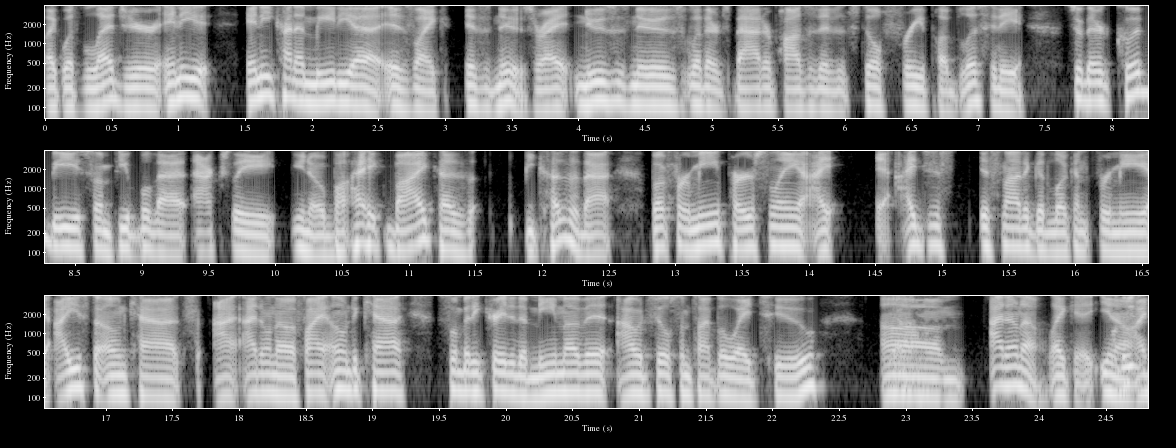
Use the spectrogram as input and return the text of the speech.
like with Ledger. Any any kind of media is like is news, right? News is news, whether it's bad or positive. It's still free publicity. So there could be some people that actually you know buy buy because because of that. But for me personally, I I just it's not a good looking for me. I used to own cats. I, I don't know if I owned a cat, somebody created a meme of it, I would feel some type of way too. Um, I don't know. Like eh, you know, I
